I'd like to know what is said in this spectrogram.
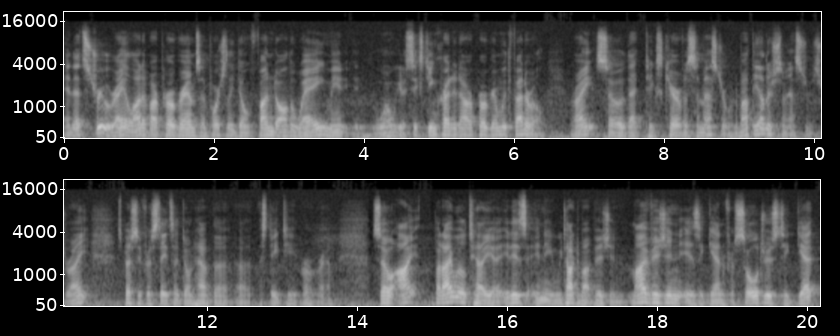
And that's true, right? A lot of our programs, unfortunately, don't fund all the way. I well, we get a 16 credit hour program with federal, right? So that takes care of a semester. What about the other semesters, right? Especially for states that don't have the uh, a state TA program. So I, but I will tell you, it is. And we talked about vision. My vision is again for soldiers to get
